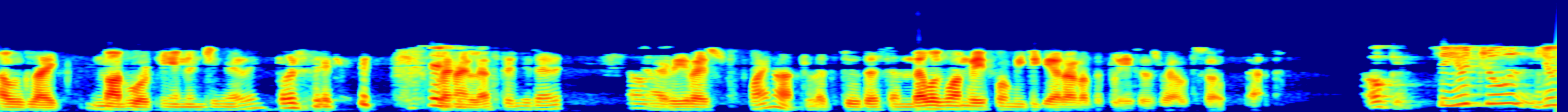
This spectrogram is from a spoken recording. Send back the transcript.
I was like not working in engineering per se when I left engineering. Okay. I realized, why not? Let's do this. And that was one way for me to get out of the place as well. So that. Okay. So you chose you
